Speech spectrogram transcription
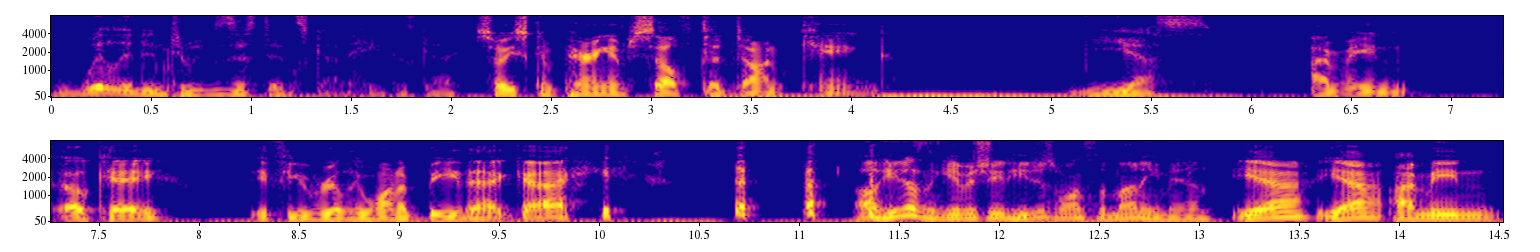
will it into existence. Gotta hate this guy. So he's comparing himself to Don King. Yes, I mean, okay, if you really want to be that guy. Oh, he doesn't give a shit. He just wants the money, man. yeah, yeah. I mean,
